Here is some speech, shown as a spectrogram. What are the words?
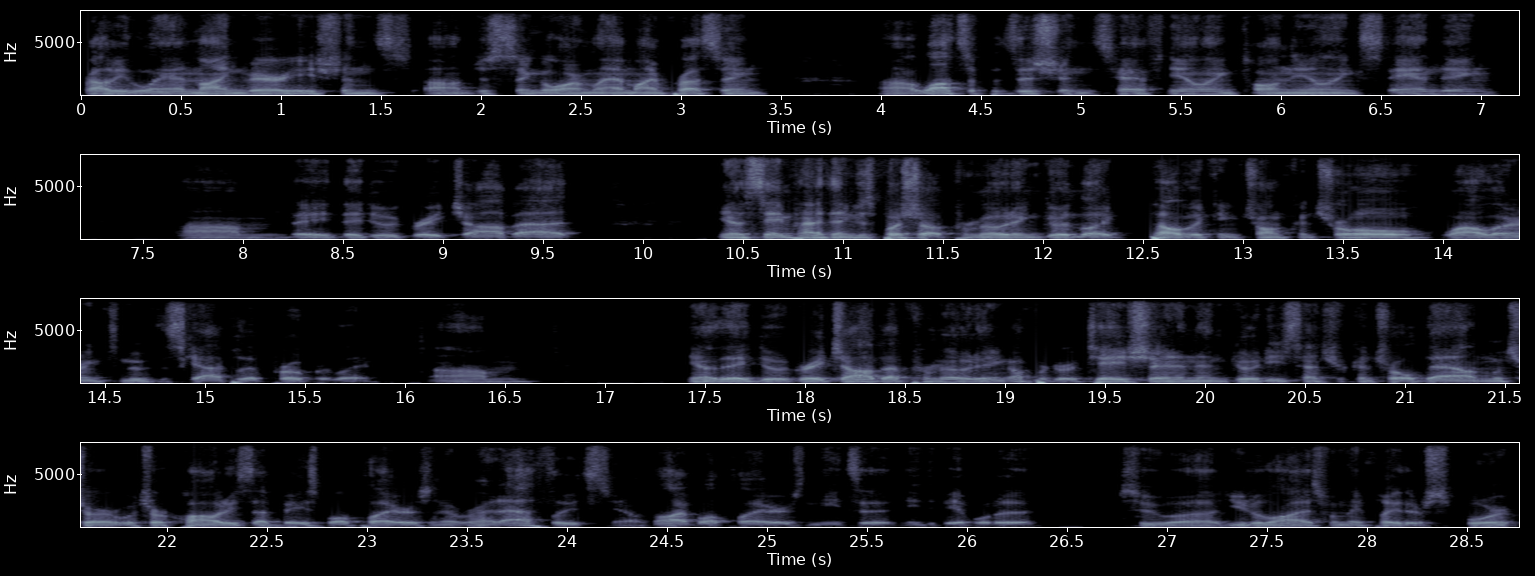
probably landmine variations, um, just single arm landmine pressing. Uh, lots of positions, half kneeling, tall kneeling, standing. Um, they they do a great job at you know same kind of thing, just push up, promoting good like pelvic and trunk control while learning to move the scapula appropriately. Um, you know they do a great job at promoting upward rotation and then good eccentric control down, which are which are qualities that baseball players and overhead athletes, you know, volleyball players need to need to be able to to uh, utilize when they play their sport.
